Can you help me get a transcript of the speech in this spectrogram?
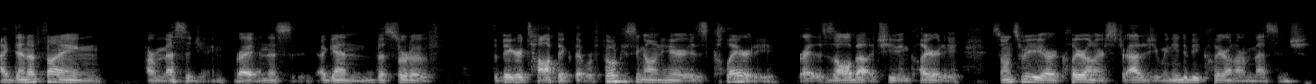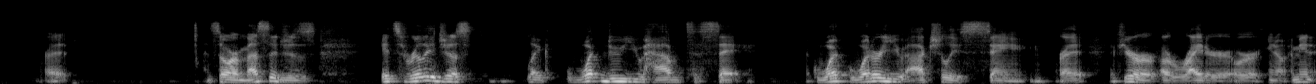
identifying our messaging, right? And this again, the sort of the bigger topic that we're focusing on here is clarity, right? This is all about achieving clarity. So once we are clear on our strategy, we need to be clear on our message, right? And so our message is it's really just like what do you have to say? Like what what are you actually saying, right? If you're a writer or, you know, I mean,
